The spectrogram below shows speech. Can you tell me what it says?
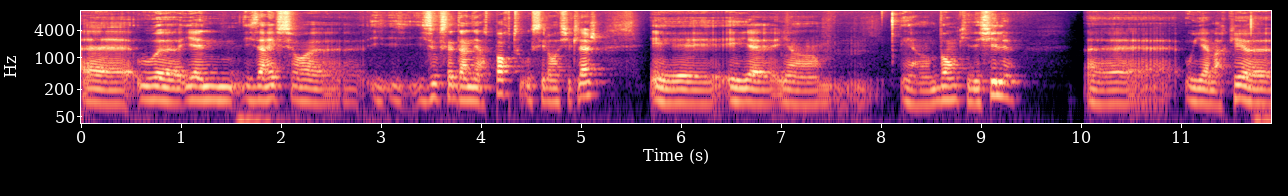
euh, où il y a une- ils arrivent sur. ils, ils ouvrent cette dernière porte où c'est le recyclage, et il y, a, y a un, a un banc qui défile, euh, où il y a marqué euh,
